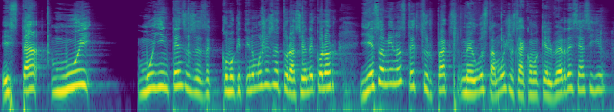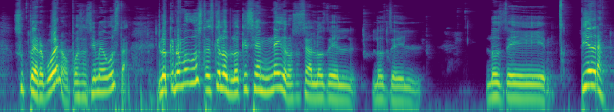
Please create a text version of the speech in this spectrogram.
está muy, muy intenso, o sea, como que tiene mucha saturación de color, y eso a mí en los texture packs me gusta mucho, o sea, como que el verde sea así súper bueno, pues así me gusta. Lo que no me gusta es que los bloques sean negros, o sea, los del, los del, los de piedra.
